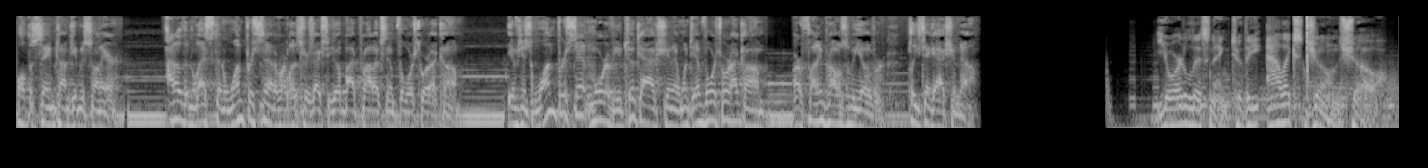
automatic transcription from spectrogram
while at the same time keep us on air. I know that less than 1% of our listeners actually go buy products at InfoWarsStore.com. If just 1% more of you took action and went to InfoWarsStore.com, our funding problems will be over. Please take action now. You're listening to The Alex Jones Show.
